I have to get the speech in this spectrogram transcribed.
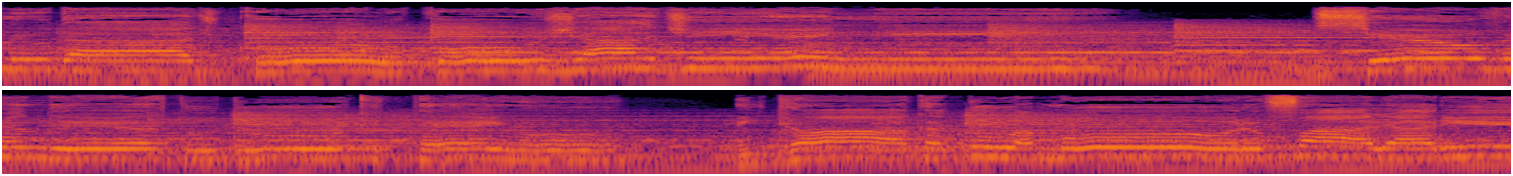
humildade colocou o jardim em mim. Se eu vender tudo que tenho em troca do amor, eu falharia.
